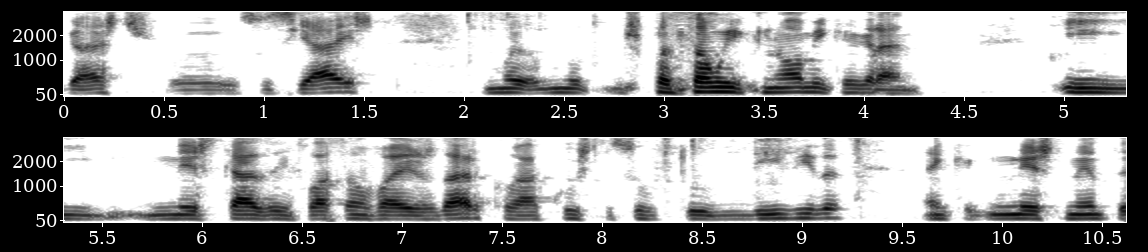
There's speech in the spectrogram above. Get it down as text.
gastos uh, sociais, uma, uma expansão económica grande e neste caso a inflação vai ajudar, com a custa sobretudo de dívida, em que neste momento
